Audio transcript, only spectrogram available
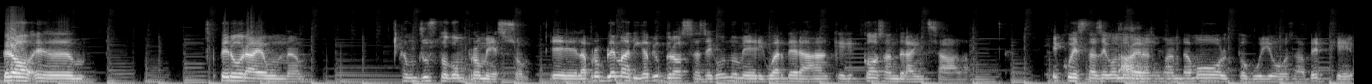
però eh, per ora è un, è un giusto compromesso. E la problematica più grossa, secondo me, riguarderà anche che cosa andrà in sala. E questa, secondo ah, me, è una domanda molto curiosa. Perché?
